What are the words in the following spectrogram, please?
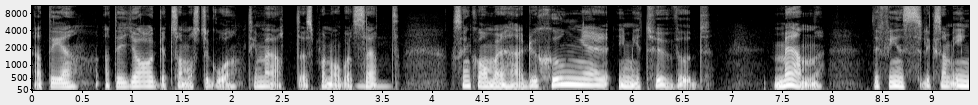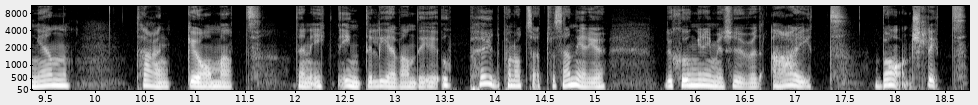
Att det, att det är jaget som måste gå till mötes på något mm. sätt. Sen kommer det här, du sjunger i mitt huvud. Men det finns liksom ingen tanke om att den inte levande är upphöjd på något sätt. För sen är det ju, du sjunger i mitt huvud argt, barnsligt.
